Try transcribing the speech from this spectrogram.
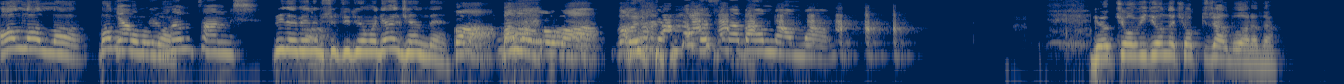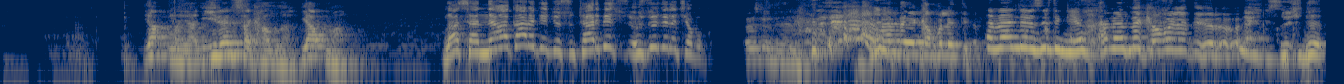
Allah Allah. Baba baba baba. Yaptığından utanmış. Bir de benim stüdyoma geleceksin de. Ba, baba baba. Kafasına bam bam bam. Gökçe o videon da çok güzel bu arada. Yapma ya iğrenç sakallı yapma. La sen ne hakaret ediyorsun? Terbiyesiz. Özür dile çabuk. Özür dilerim. Hemen de kabul ediyorum. Hemen de özür diliyor. Hemen de kabul ediyorum. Suçlu,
